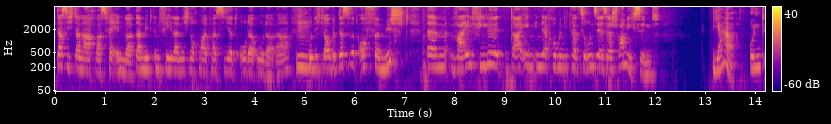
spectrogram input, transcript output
dass sich danach was verändert, damit ein Fehler nicht nochmal passiert oder oder. Ja? Mhm. Und ich glaube, das wird oft vermischt, ähm, weil viele da eben in der Kommunikation sehr, sehr schwammig sind. Ja, und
